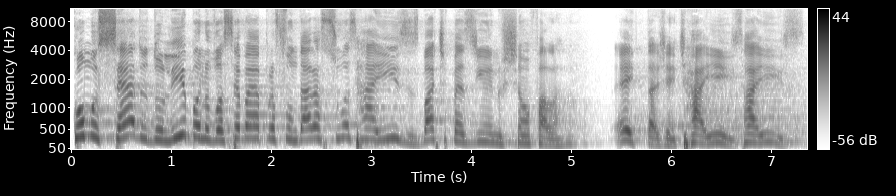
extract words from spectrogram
Como o cedro do Líbano, você vai aprofundar as suas raízes. Bate o pezinho aí no chão, fala: Eita, gente, raiz, raiz.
